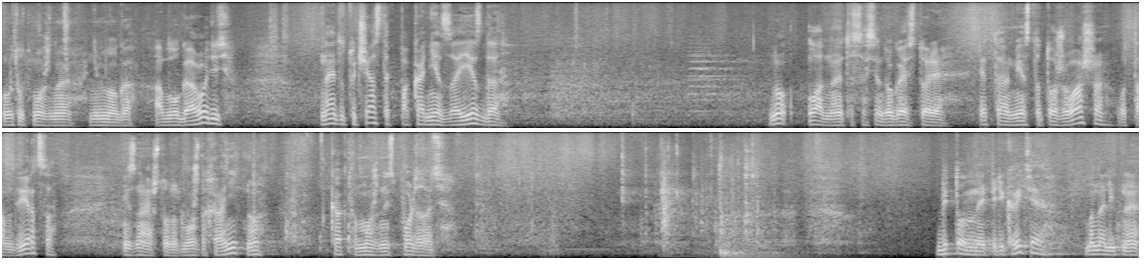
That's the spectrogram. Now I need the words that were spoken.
Вот тут можно немного облагородить. На этот участок пока нет заезда. Ну, ладно, это совсем другая история. Это место тоже ваше. Вот там дверца. Не знаю, что тут можно хранить, но как-то можно использовать. Бетонное перекрытие монолитное.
